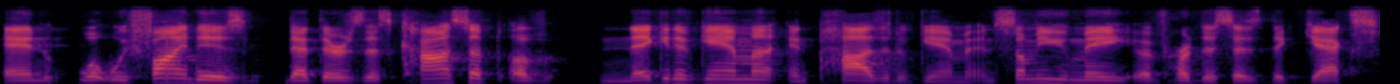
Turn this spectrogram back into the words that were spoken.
And what we find is that there's this concept of negative gamma and positive gamma. And some of you may have heard this as the GEX.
